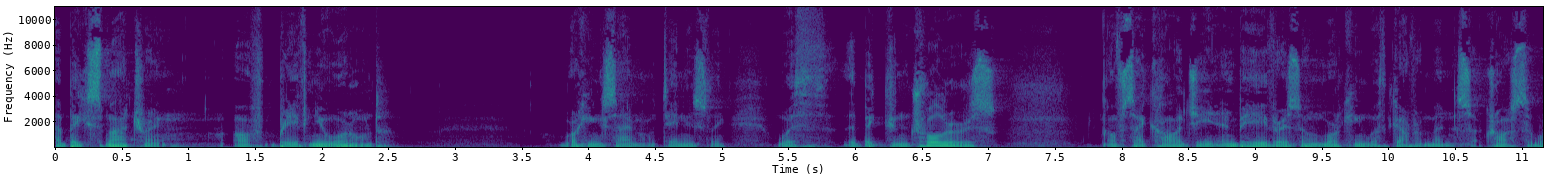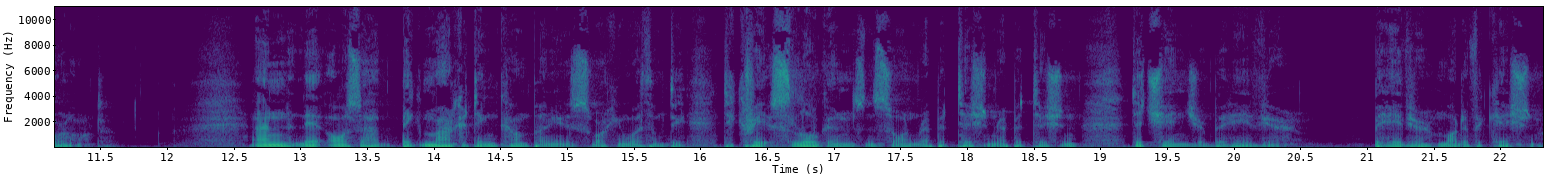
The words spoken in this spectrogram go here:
a big smattering of Brave New World working simultaneously with the big controllers of psychology and behaviorism working with governments across the world. And they also have big marketing companies working with them to, to create slogans and so on, repetition, repetition, to change your behavior, behavior modification.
